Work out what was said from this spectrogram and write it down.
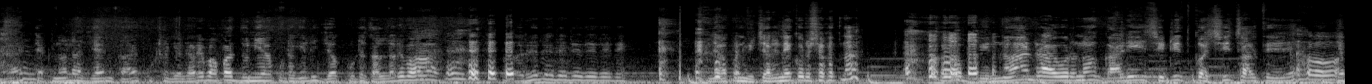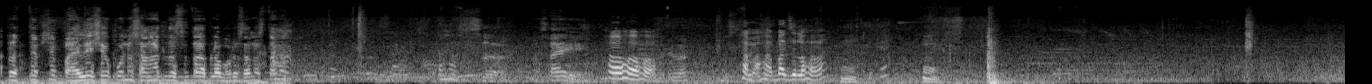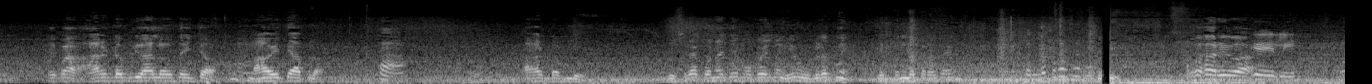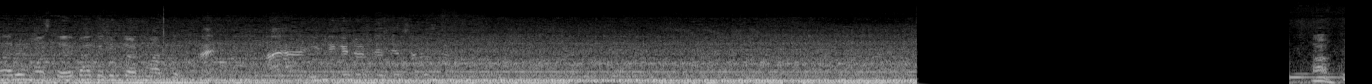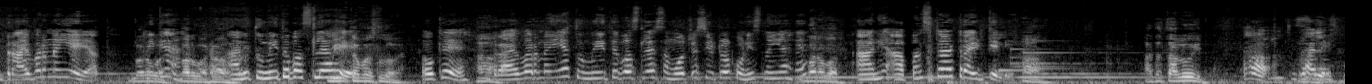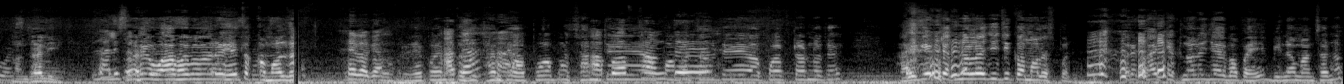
काय टेक्नॉलॉजी आहे काय कुठं गेलं? रे बापा दुनिया कुठं गेली? जग कुठं चाललं रे बा? अरे रे रे रे रे रे. रे म्हणजे आपण विचार नाही करू शकत ना? बिना ड्रायव्हरनं गाडी सिटीत कशी चालते? हो. हे प्रत्यक्ष पाहिल्याशिवाय कोण सांगितलं असतं? तर आपला भरोसा नसता हो हो हो. थांबा हा बाजूला हवा. हं. ठीक आहे? हं. पहा आर डब्ल्यू आलं होतं इथं. नाव येते आपलं. हा. आर डब्ल्यू दुसऱ्या कोणाच्या मोबाईलनं हे उघडत नाही. हे बंद करत आहे. बंद करायचं अरे वा. गेली. अरे मस्त. हे पहा कशी टर्न मारते. इंडिकेटर देते सर्व. ड्रायव्हर नाहीये यात. बरोबर, ठीक आहे? बरोबर, हा. आणि तुम्ही इथे बसले मी आहे. इथं बसलोय ओके. हा. ड्रायव्हर नाहीये तुम्ही इथे बसले समोरच्या सीटवर कोणीच नाही आहे. बरोबर. आणि आपण स्टार्ट राईड केली. हा. आता चालू होईल. हा झाले. हा, झाली. झाले सर. अरे वा वा वा, अरे हे तर कमाल झालं. हे बघा. हे पण आता? थांबते हा. आपोआपच थांबते आपोआप आपोआप थांबते. चालते आपोआप टर्न होते. हायगे टेक्नॉलॉजीची कमालच पण. अरे काय टेक्नॉलॉजी आहे बापा हे? बिना माणसानं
